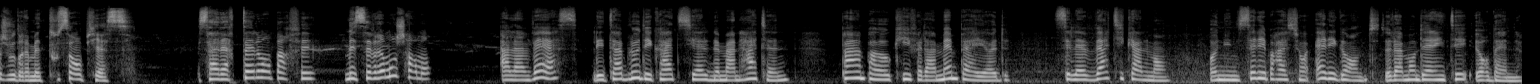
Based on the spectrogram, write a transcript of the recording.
je voudrais mettre tout ça en pièces. Ça a l'air tellement parfait, mais c'est vraiment charmant. À l'inverse, les tableaux des gratte-ciel de Manhattan, peints par O'Keeffe à la même période, s'élèvent verticalement en une célébration élégante de la modernité urbaine.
